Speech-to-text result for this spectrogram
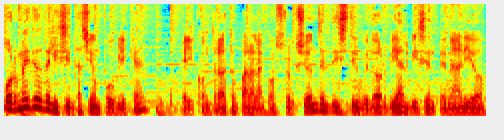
Por medio de licitación pública, el contrato para la construcción del distribuidor vial bicentenario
